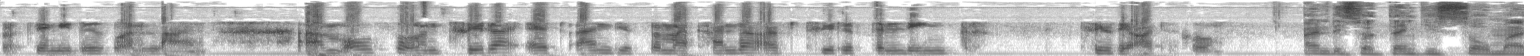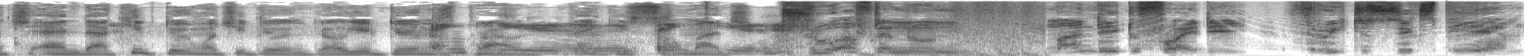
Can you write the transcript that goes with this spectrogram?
but then it is online. I'm also on Twitter at Andiswa Makanda. I've tweeted the link to the article. Andiswa, thank you so much, and uh, keep doing what you're doing, girl. You're doing thank us proud. You. Thank you so thank much. You. True afternoon, Monday to Friday, three to six p.m.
